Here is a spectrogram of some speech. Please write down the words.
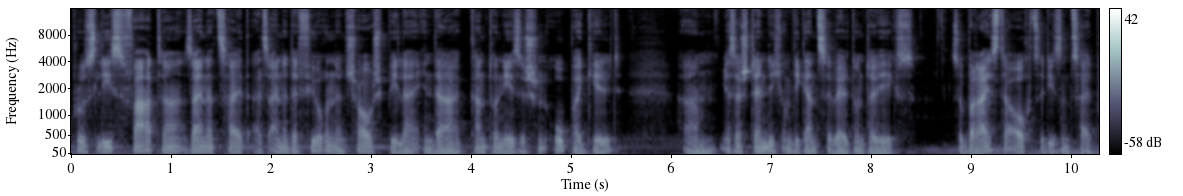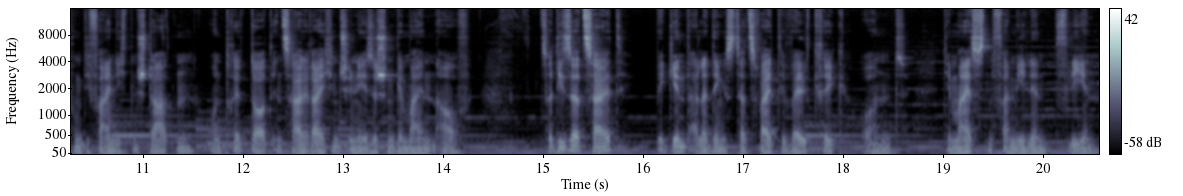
Bruce Lees Vater seinerzeit als einer der führenden Schauspieler in der kantonesischen Oper gilt, ähm, ist er ständig um die ganze Welt unterwegs. So bereist er auch zu diesem Zeitpunkt die Vereinigten Staaten und tritt dort in zahlreichen chinesischen Gemeinden auf. Zu dieser Zeit beginnt allerdings der Zweite Weltkrieg und die meisten Familien fliehen.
